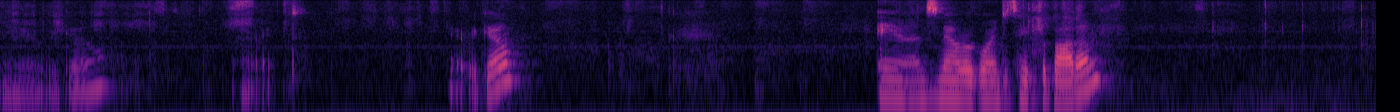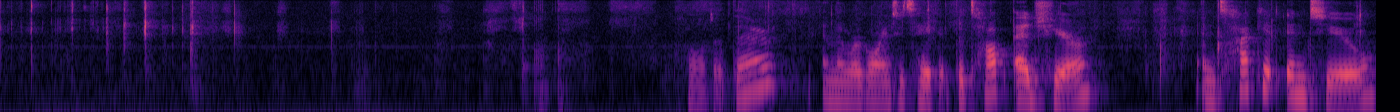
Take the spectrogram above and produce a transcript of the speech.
there we go. All right. There we go. And now we're going to take the bottom fold it there, and then we're going to take the top edge here and tuck it into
